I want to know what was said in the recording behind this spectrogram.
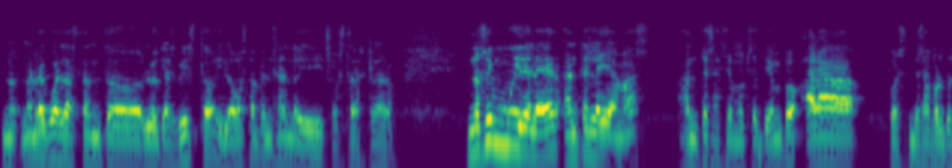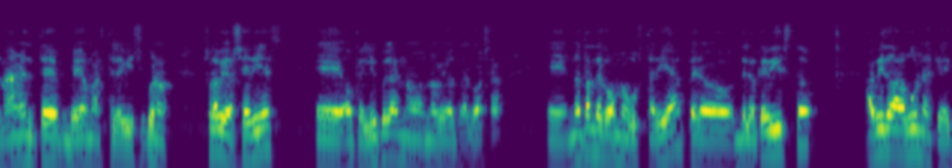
no, recuerdas tanto lo que has visto y luego estás pensando y dicho, ostras, claro. No soy muy de leer, antes leía más, antes hace mucho tiempo, ahora pues desafortunadamente veo más televisión, bueno, solo veo series eh, o películas, no, veo otra cosa, eh, no tanto como me gustaría, pero de lo que he visto, ha habido algunas que,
